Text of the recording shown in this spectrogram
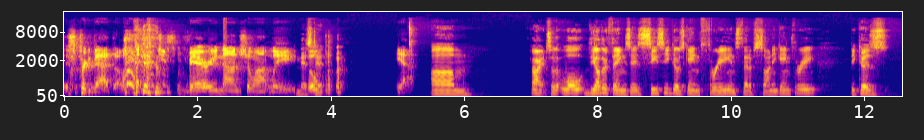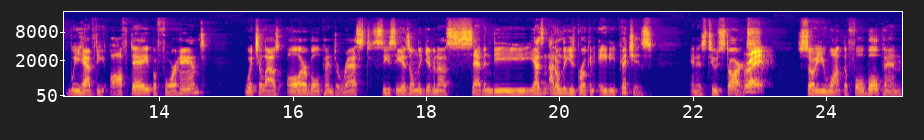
it's pretty bad though. just very nonchalantly Missed it. yeah. Um. All right. So, well, the other things is CC goes game three instead of Sonny game three because we have the off day beforehand, which allows all our bullpen to rest. CC has only given us seventy. He hasn't. I don't think he's broken eighty pitches in his two starts. Right. So you want the full bullpen.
